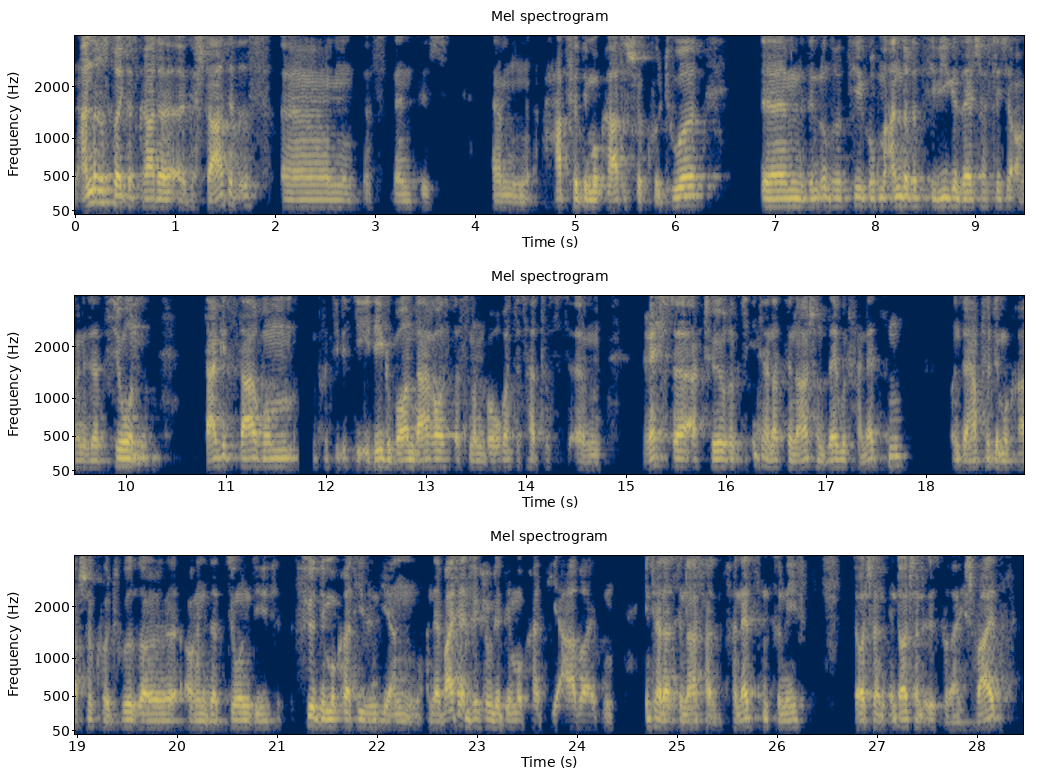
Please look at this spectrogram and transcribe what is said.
Ein anderes Projekt, das gerade äh, gestartet ist, ähm, das nennt sich ähm, Hub für demokratische Kultur, ähm, sind unsere Zielgruppen andere zivilgesellschaftliche Organisationen. Da geht es darum, im Prinzip ist die Idee geboren daraus, dass man beobachtet hat, dass ähm, rechte Akteure sich international schon sehr gut vernetzen und der Hub für demokratische Kultur soll Organisationen, die für Demokratie sind, die an, an der Weiterentwicklung der Demokratie arbeiten, international ver vernetzen. Zunächst Deutschland, in Deutschland, Österreich, Schweiz.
